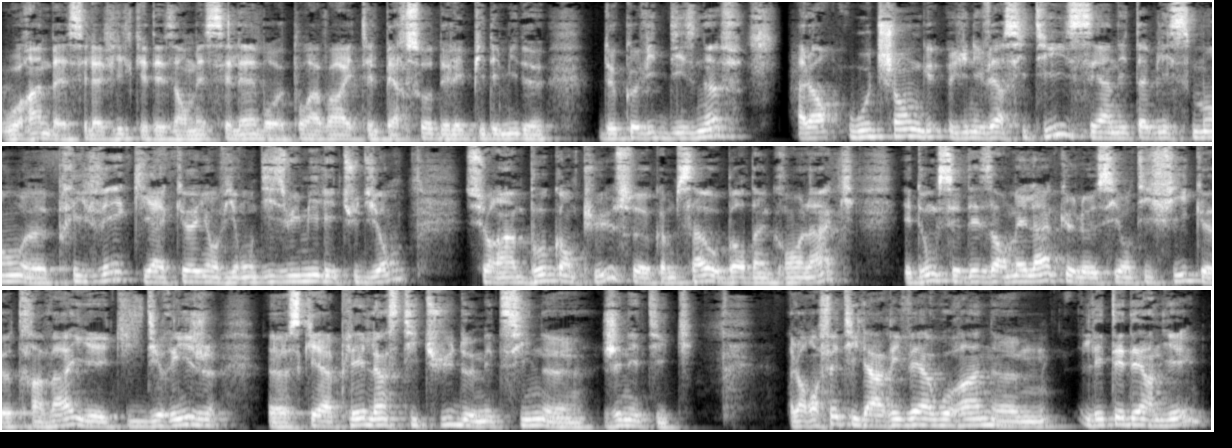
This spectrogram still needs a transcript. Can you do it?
Wuhan, ben, c'est la ville qui est désormais célèbre pour avoir été le berceau de l'épidémie de, de Covid-19. Alors, Wuchang University, c'est un établissement privé qui accueille environ 18 000 étudiants sur un beau campus, comme ça, au bord d'un grand lac. Et donc c'est désormais là que le scientifique euh, travaille et qu'il dirige euh, ce qui est appelé l'Institut de médecine euh, génétique. Alors en fait, il est arrivé à Wuhan l'été dernier.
